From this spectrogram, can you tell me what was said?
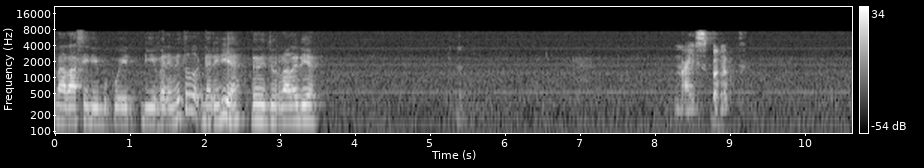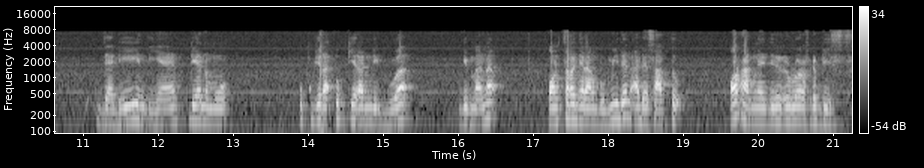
narasi di buku di event ini tuh dari dia dari jurnalnya dia Nice banget. jadi intinya dia nemu ukiran ukiran di gua di mana monster nyerang bumi dan ada satu orang yang jadi ruler of the beast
